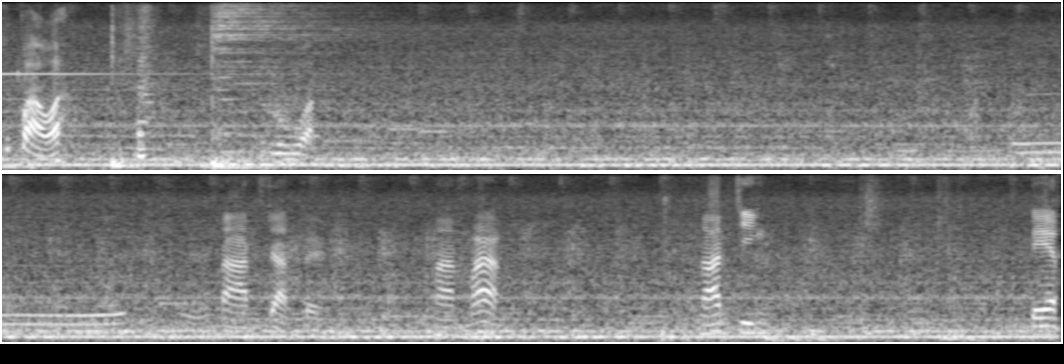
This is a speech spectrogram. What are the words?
หรือเปล่าวะรู้อะนานจัดเลยนานมาก นานจริง แดด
